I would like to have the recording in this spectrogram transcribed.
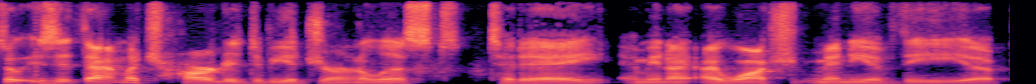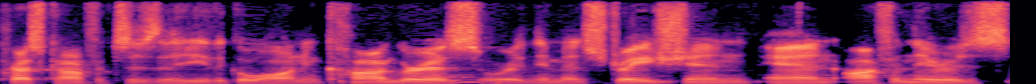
So, is it that much harder to be a journalist today? I mean, I, I watch many of the uh, press conferences that either go on in Congress mm-hmm. or in the administration, and often there's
